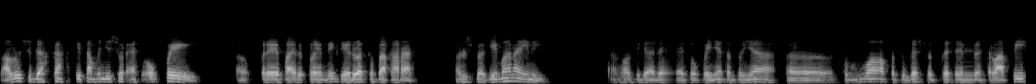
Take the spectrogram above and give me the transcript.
Lalu sudahkah kita menyusun SOP uh, pre-fire planning darurat kebakaran? Harus bagaimana ini? Kalau tidak ada SOP-nya tentunya uh, semua petugas-petugas yang sudah terlatih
